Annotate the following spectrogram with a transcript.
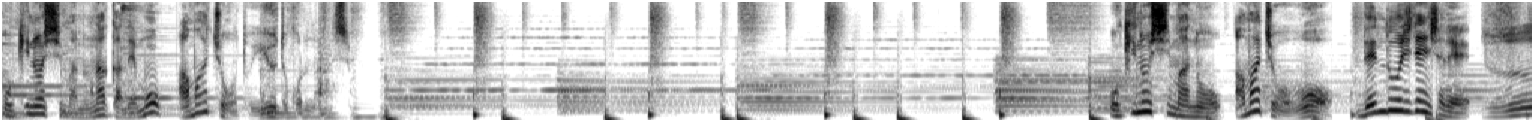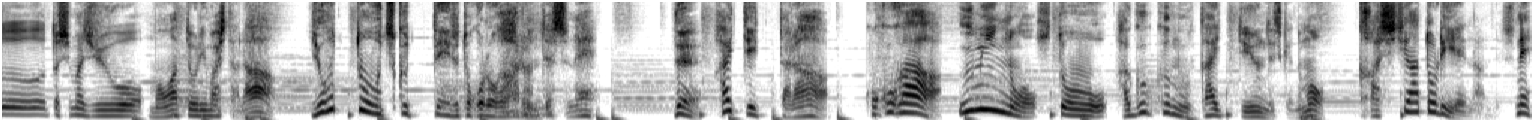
沖ノ島の中でも海士町というところなんですよ。沖ノ島の海士町を電動自転車でずっと島中を回っておりましたらヨットを作っているところがあるんですね。で入っていったらここが海の人を育む会っていうんですけども貸しアトリエなんですね。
